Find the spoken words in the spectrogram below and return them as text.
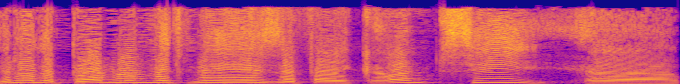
you know, the problem with me is if I can't see uh,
